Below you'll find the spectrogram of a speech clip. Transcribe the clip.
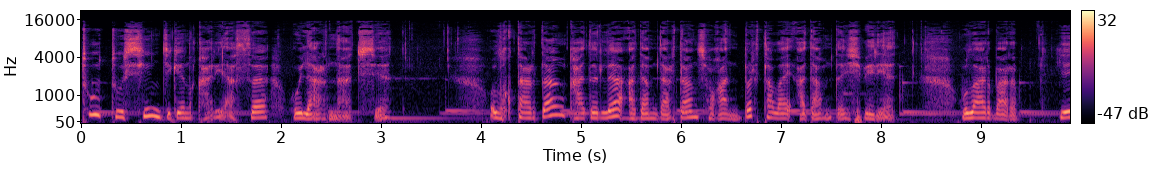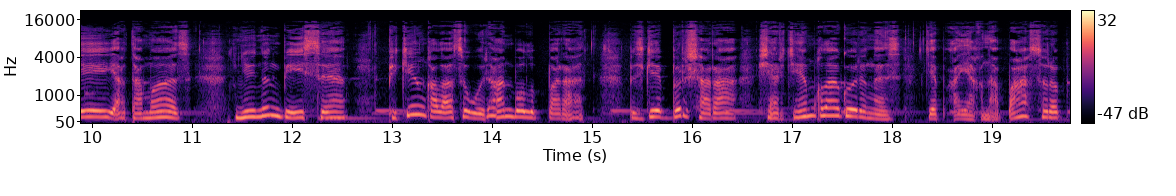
ту тусин деген қариясы ойларына түседі. Ұлықтардан қадірлі адамдардан соған бір талай адамды жібереді. Олар барып ей атамыз дүниенің бейісі пекин қаласы ойран болып барады. Бізге бір шара жәрдем қыла көріңіз деп аяғына бас ұрып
